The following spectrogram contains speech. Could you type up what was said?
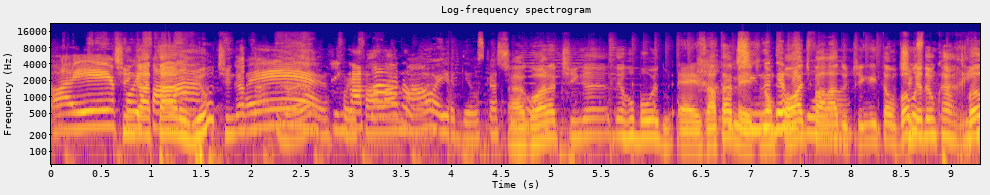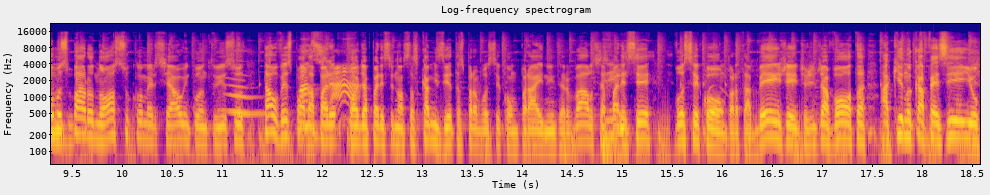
Aê, te engataram, falar. viu? Te engataram. É, te engataram. falar mal, aí Deus castigou. Agora a Tinga derrubou o Edu. É, exatamente. Não derrubou. pode falar do Tinga, então vamos, Tinga um carrinho, vamos para o nosso comercial. Enquanto isso, talvez pode, apare pode aparecer nossas camisetas para você comprar aí no intervalo. Se aparecer, você compra, tá bem, gente? A gente já volta aqui no cafezinho.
